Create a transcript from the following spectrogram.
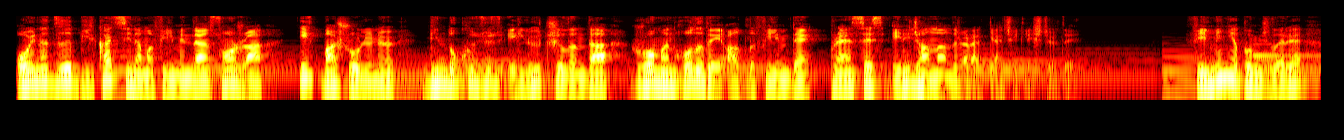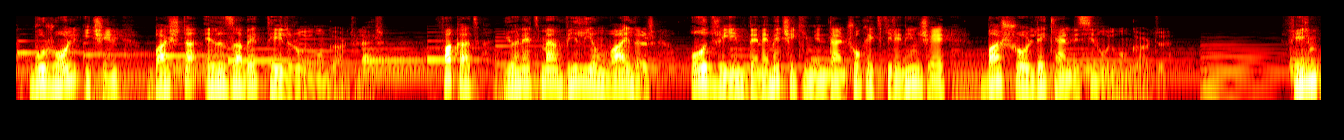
Oynadığı birkaç sinema filminden sonra ilk başrolünü 1953 yılında Roman Holiday adlı filmde Prenses Anne'i canlandırarak gerçekleştirdi. Filmin yapımcıları bu rol için başta Elizabeth Taylor uygun gördüler. Fakat yönetmen William Wyler, Audrey'in deneme çekiminden çok etkilenince başrolde kendisini uygun gördü. Film,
